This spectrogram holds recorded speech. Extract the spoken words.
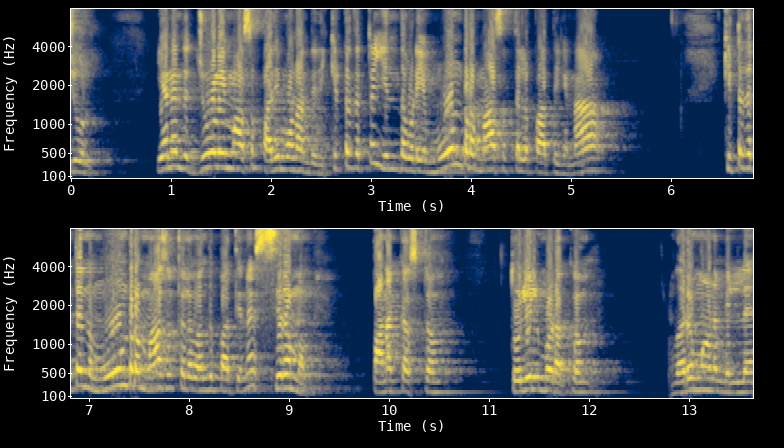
ஜூன். ஏன்னா இந்த ஜூலை மாதம் பதிமூணாம் தேதி. கிட்டத்தட்ட இந்த உடைய மூன்றரை மாதத்தில் பார்த்தீங்கன்னா கிட்டத்தட்ட இந்த மூன்றரை மாதத்தில் வந்து பார்த்தீங்கன்னா சிரமம். பண கஷ்டம் தொழில் முடக்கம் வருமானம் இல்லை.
